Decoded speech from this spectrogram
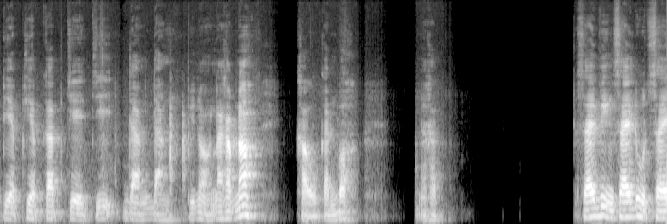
เปรียบเทียบกับเจจิดังๆ พี่น้องนะครับเนาะเข้ากันบ่นะครับสายวิ่งสายดูดสาย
